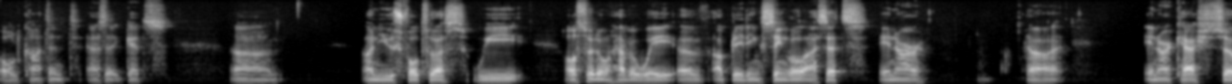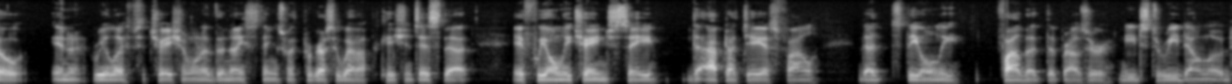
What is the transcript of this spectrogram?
old content as it gets uh, unuseful to us. We also don't have a way of updating single assets in our uh, in our cache so in a real life situation one of the nice things with progressive web applications is that if we only change, say, the app.js file, that's the only file that the browser needs to re-download.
